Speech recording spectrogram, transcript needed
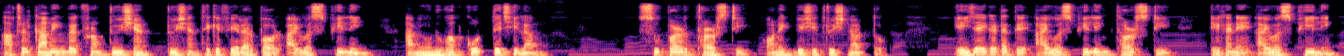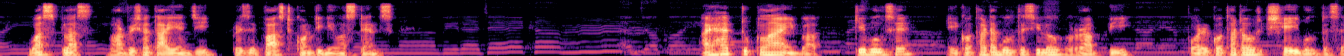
After coming back from tuition, tuition থেকে ফেরার পর I was feeling আমি অনুভব করতেছিলাম সুপার থার্স্টি অনেক বেশি তৃষ্ণার্ত। এই জায়গাটাতে আই ওয়াজ ফিলিং থার্স্টি এখানে I was feeling was plus ভার্বের সাথে ING past continuous tense I had to climb up কে বলছে? এই কথাটা বলতেছিল রাব্বি, পরের কথাটাও সেই বলতেছে।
